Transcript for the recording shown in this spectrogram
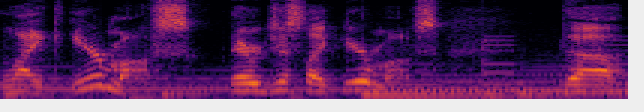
like earmuffs. They were just like earmuffs the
